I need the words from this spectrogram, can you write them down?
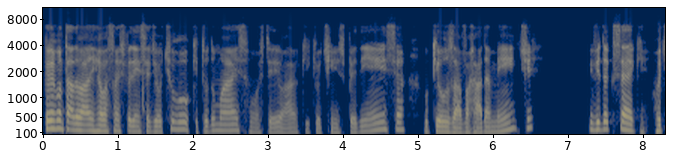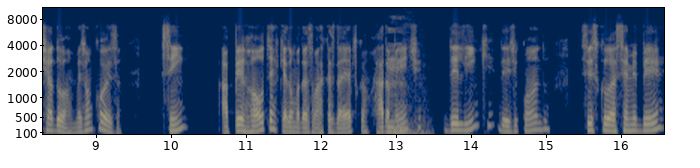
perguntado lá em relação à experiência de Outlook e tudo mais. Mostrei lá o que, que eu tinha experiência, o que eu usava raramente. E vida que segue. Roteador, mesma coisa. Sim, AP Router, que era uma das marcas da época, raramente. D-Link, desde quando? Cisco SMB,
